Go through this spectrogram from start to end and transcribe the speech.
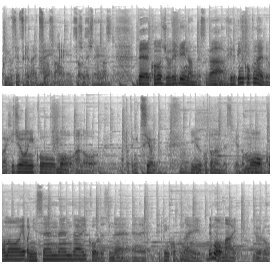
く寄せ付けない強さを示しています。でこのジョリビーなんですが、フィリピン国内では非常にこうもうあの圧倒的に強いと。いうことなんですけれども、うん、このやっぱ2000年代以降ですね、えー、フィリピン国内でもまあいろいろ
